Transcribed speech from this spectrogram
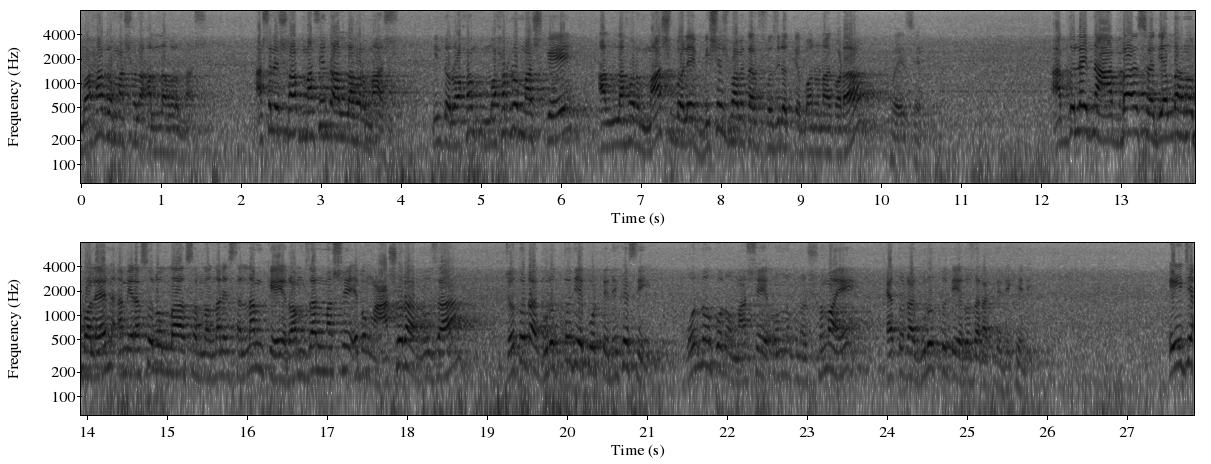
মহরম মাস হলো আল্লাহর মাস। আসলে সব মাসই তো আল্লাহর মাস। কিন্তু রহম, মহরম মাসকে আল্লাহর মাস বলে বিশেষভাবে তার ফজিলতকে বর্ণনা করা হয়েছে। আবদুল্লাহ ইবনা আব্বাস রাজি আল্লাহ বলেন, আমি রাসুল্লাহ সাল্লা সাল্লামকে রমজান মাসে এবং আশুরার রোজা যতটা গুরুত্ব দিয়ে করতে দেখেছি, অন্য কোনো মাসে, অন্য কোনো সময়ে এতটা গুরুত্ব দিয়ে রোজা রাখতে দেখিনি। এই যে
